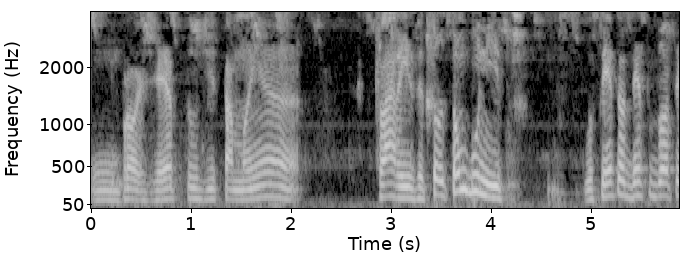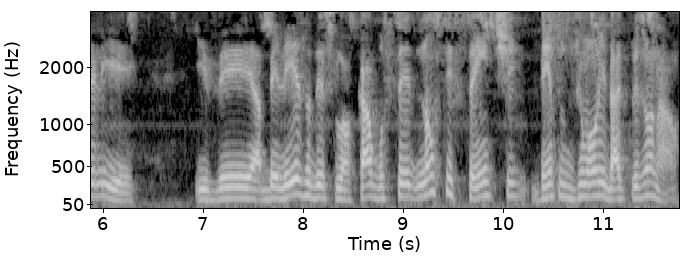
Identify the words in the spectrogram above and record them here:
um projeto de tamanha clareza, tão, bonito. Você entra dentro do ateliê, e ver a beleza desse local, você não se sente dentro de uma unidade prisional.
